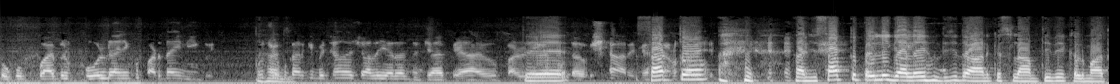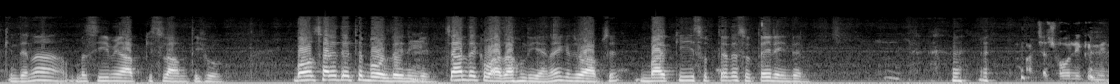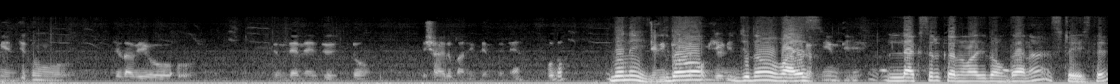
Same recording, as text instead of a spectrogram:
ਉਹ ਕੋ ਬਾਈਬਲ ਖੋਲਦਾ ਨਹੀਂ ਕੋ ਪੜਦਾ ਹੀ ਨਹੀਂ ਕੋਈ। ਉਹ ਚੁੱਪ ਕਰਕੇ ਬੈਠਾ ਚੱਲ ਯਾਰ ਦੂਜਾ ਪਿਆ ਉਹ ਪੜ ਲਿਆ ਬੰਦਾ ਹੁਸ਼ਿਆਰ ਹੈ ਸਭ ਤੋਂ ਹਾਂਜੀ ਸਭ ਤੋਂ ਪਹਿਲੀ ਗੱਲ ਇਹ ਹੁੰਦੀ ਜਦੋਂ ਆਣ ਕੇ ਸਲਾਮਤੀ ਦੇ ਕਲਮਾਤ ਕਹਿੰਦੇ ਨਾ ਮਸੀਹ ਮੇ ਆਪਕੀ ਸਲਾਮਤੀ ਹੋ। ਬਹੁਤ ਸਾਰੇ ਤੇ ਇੱਥੇ ਬੋਲਦੇ ਹੀ ਨਹੀਂਗੇ। ਚੰਦ ਇੱਕ ਵਾਜ਼ਾ ਹੁੰਦੀ ਹੈ ਨਾ ਇੱਕ ਜਵਾਬ 'ਚ ਬਾਕੀ ਸੁੱਤੇ ਤੇ ਸੁੱਤੇ ਹੀ ਰਹਿੰਦੇ ਨੇ। ਅੱਛਾ ਛੋਲੀ ਕਮਿਊਨੀਅਨ ਜਦੋਂ ਜਿਹੜਾ ਵੀ ਉਹ ਦਿੰਦੇ ਨੇ ਜਦੋਂ ਇਸ਼ਾਰੇ ਬਾਣੀ ਦਿੰਦੇ ਨੇ ਉਦੋਂ? ਨਹੀਂ ਨਹੀਂ ਜਦੋਂ ਜਦੋਂ ਵਾਇਸ ਲੈਕਚਰ ਕਰਨ ਵਾਲਾ ਜਦੋਂ ਆਉਂਦਾ ਹੈ ਨਾ ਸਟੇਜ ਤੇ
